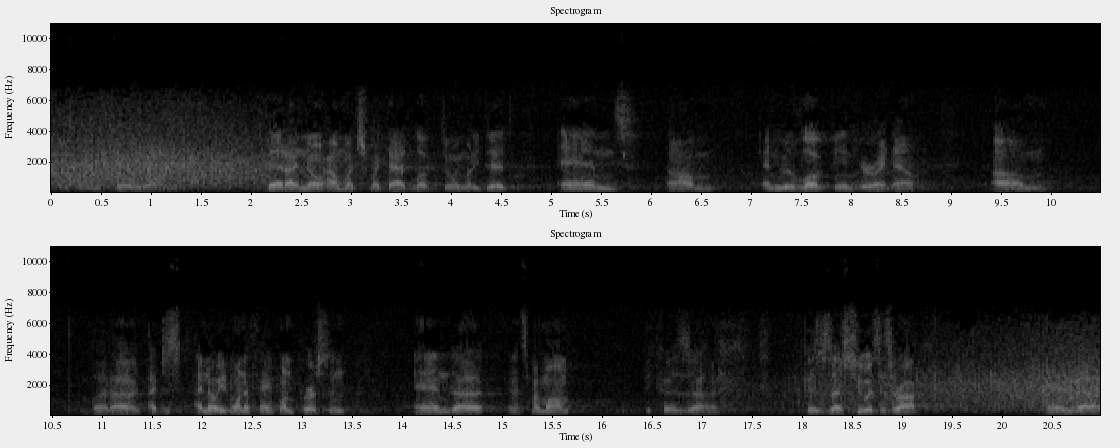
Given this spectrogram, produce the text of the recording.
I just wanted to say um, that I know how much my dad loved doing what he did, and um, and he would have loved being here right now. Um, but uh, I just I know he'd want to thank one person, and uh, and it's my mom, because because uh, she was his rock, and. Uh,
